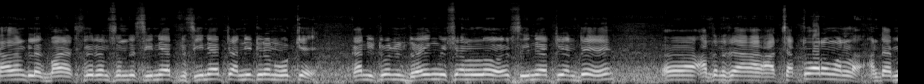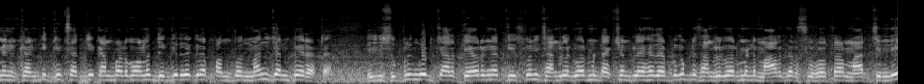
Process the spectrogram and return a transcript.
కాదంటలేదు బాగా ఎక్స్పీరియన్స్ ఉంది. సీనియారిటీ సీనియారిటీ అన్నిటిలోనూ ఓకే. కానీ ఇటువంటి డ్రైవింగ్ విషయంలో సీనియారిటీ అంటే అతను ఆ చట్టవారం వల్ల అంటే ఐ మీన్ కంటికి సర్జీ కనపడడం వల్ల దగ్గర దగ్గర పంతొమ్మిది మంది చనిపోయారట. ఇది సుప్రీంకోర్టు చాలా తీవ్రంగా తీసుకొని సెంట్రల్ గవర్నమెంట్ యాక్షన్ వేసేటప్పటికి ఇప్పుడు సెంట్రల్ గవర్నమెంట్ మార్గదర్శక మార్చింది.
